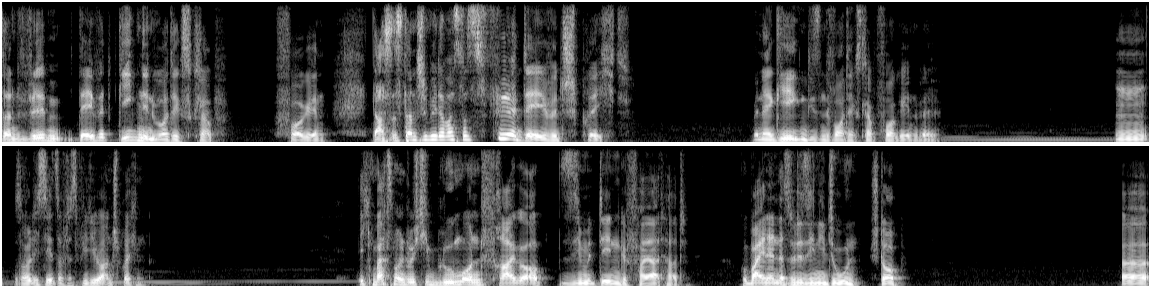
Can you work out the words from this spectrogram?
Dann will David gegen den Vortex Club vorgehen. Das ist dann schon wieder was, was für David spricht. Wenn er gegen diesen Vortex Club vorgehen will. Hm, sollte ich sie jetzt auf das Video ansprechen? Ich mach's mal durch die Blume und frage, ob sie mit denen gefeiert hat. Wobei, nein, das würde sie nie tun. Stopp. Äh,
